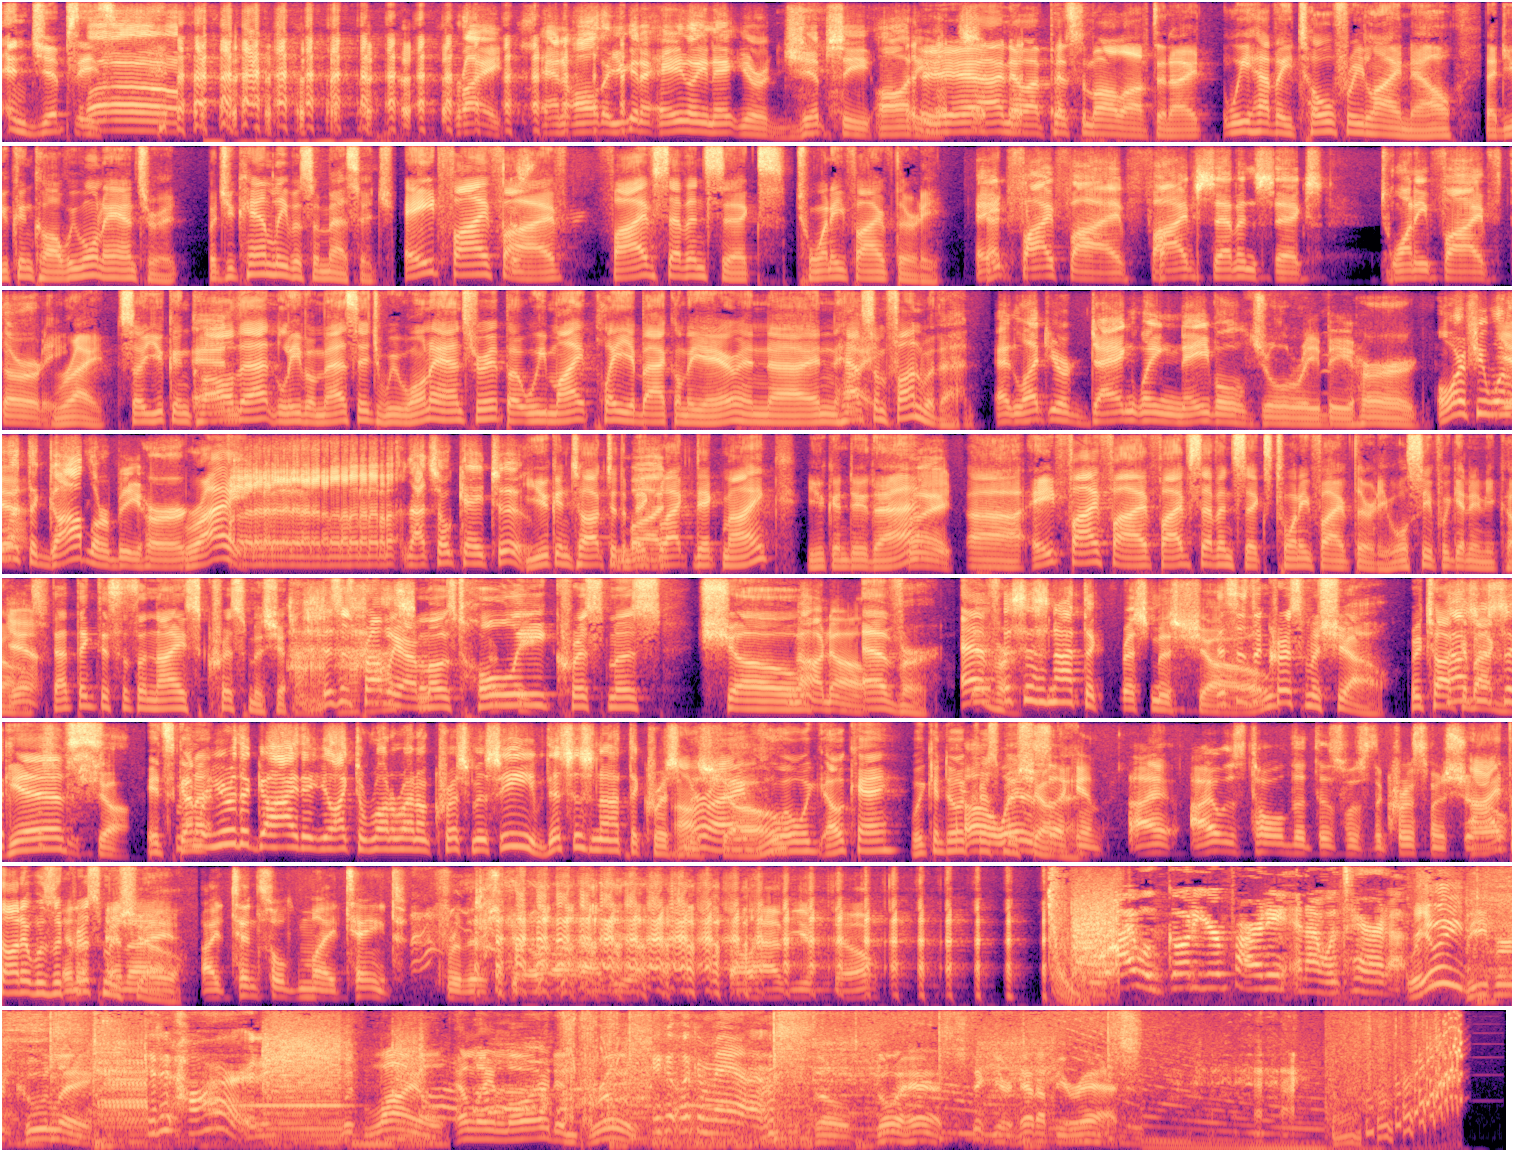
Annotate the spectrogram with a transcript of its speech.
And gypsies. Right. And all that you're going to alienate your gypsy audience. Yeah, I know. I pissed them all off tonight. We have a toll free line now that you can call. We won't answer it, but you can leave us a message. 855 576 2530. 855 576 2530. Right. So you can call And- that, leave a message. We won't answer it, but we might play you back on the air and uh, and have Right. some fun with that. And let your dangling navel jewelry be heard. Or if you want to Yeah. let the gobbler be heard, Right. that's okay too. You can talk to the big black dick Mike. You can do that. Right. Uh 855-576-2530. We'll see if we get any calls. Yeah. I think this is a nice Christmas show. This is probably our So- most holy Christmas show No, no. ever. Ever. This is not the Christmas show. This is the Christmas show. We talked How's about this the Christmas gifts. show? It's gonna you're the guy that you like to run around on Christmas Eve. This is not the Christmas All right. show. Well, we, okay. We can do a Oh, Christmas wait a show. then. second. I I was told that this was the Christmas show. I thought it was a And- Christmas and show. I, I tinseled my taint for this show. I'll, have you, I'll have you know. I will go to your party and I will tear it up. Really? Beaver Cool-Aid Hit it hard. with Lisle, L.A. Lloyd, and Drew. Make it like a man. So go ahead, stick your head up your ass.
